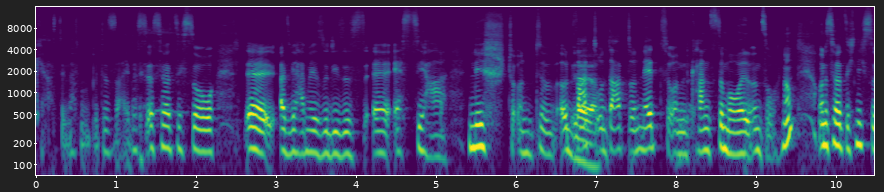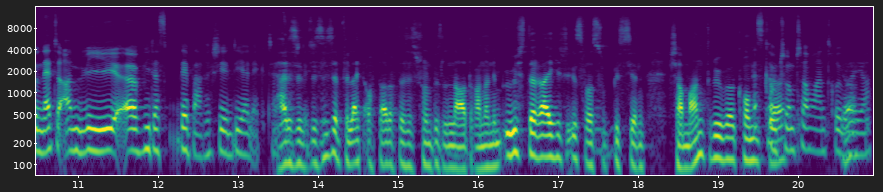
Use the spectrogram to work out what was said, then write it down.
Kerstin, lass mal bitte sein. Das, das hört sich so, äh, also wir haben ja so dieses SCH, nischt und, und ja, wat und dat und nett und kannst du mal und so. Ne? Und es hört sich nicht so nett an wie, wie das, der bayerische Dialekt. Dialekt. Ja, das, das, ist ja vielleicht auch dadurch, dass es schon ein bisschen nah dran an dem Österreichisch ist, was so ein bisschen charmant drüber kommt. Es kommt ja. schon charmant drüber, ja. ja.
